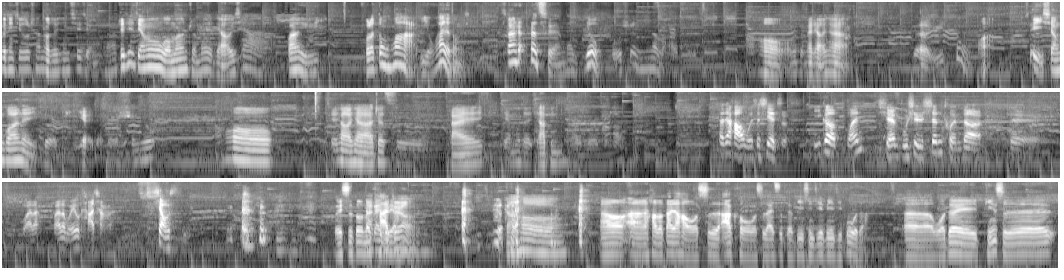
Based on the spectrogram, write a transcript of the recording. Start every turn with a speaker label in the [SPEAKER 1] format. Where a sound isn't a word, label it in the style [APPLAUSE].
[SPEAKER 1] 收听《基督山的最新期节目。然后这期节目我们准备聊一下关于除了动画以外的东西，虽然是二次元，但又不是那么二次元。然后我们准备聊一下关于动画最相关的一个职业，叫做声优。然后介绍一下这次来节目的嘉宾，
[SPEAKER 2] 大家好，我是谢子，一个完全不是生存的，呃，完了完了，我又卡场了，笑死！
[SPEAKER 3] 维斯都能卡掉。
[SPEAKER 1] 概就这样。然后 [LAUGHS]
[SPEAKER 3] 然后啊、哈喽，大家好，我是阿口，我是来自隔壁新界编辑部的。呃，我对平时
